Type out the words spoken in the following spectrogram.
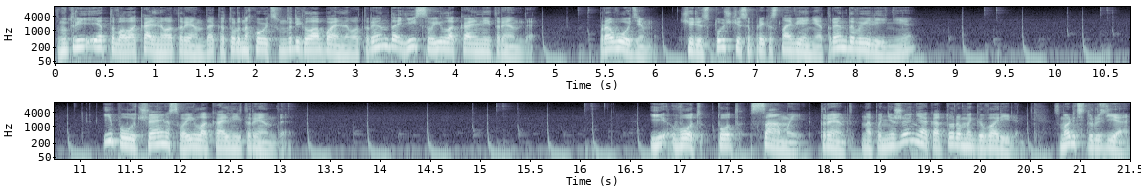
Внутри этого локального тренда, который находится внутри глобального тренда, есть свои локальные тренды. Проводим через точки соприкосновения трендовые линии и получаем свои локальные тренды. И вот тот самый тренд на понижение, о котором мы говорили. Смотрите, друзья,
